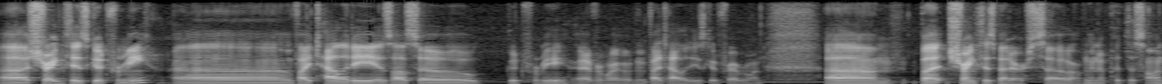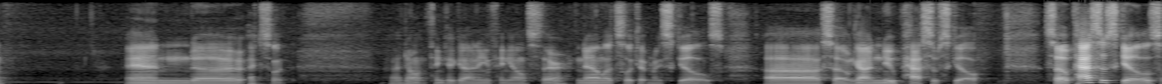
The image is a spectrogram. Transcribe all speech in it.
Uh, strength is good for me. Uh, vitality is also good for me. Everyone, vitality is good for everyone. Um, but strength is better, so I'm going to put this on. And uh, excellent. I don't think I got anything else there. Now let's look at my skills. Uh, so I've got a new passive skill. So passive skills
